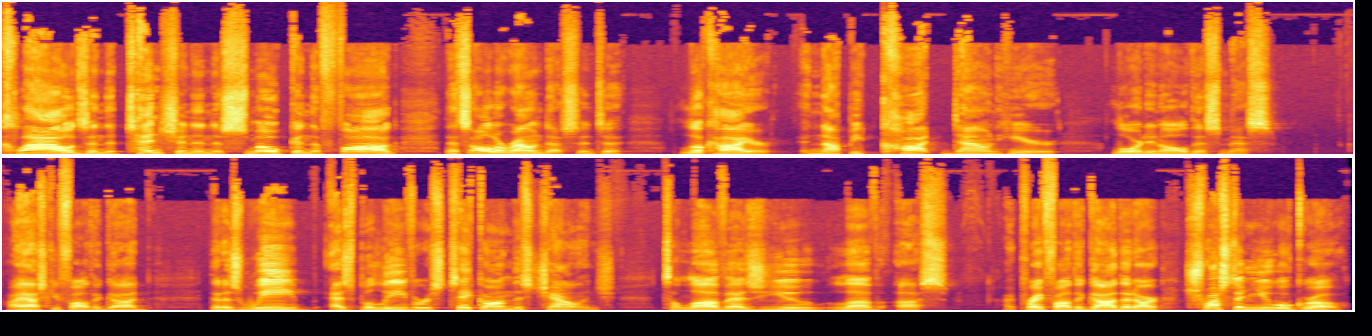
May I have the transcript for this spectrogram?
clouds and the tension and the smoke and the fog that's all around us and to look higher and not be caught down here, Lord, in all this mess. I ask you, Father God, that as we as believers take on this challenge to love as you love us, I pray, Father God, that our trust in you will grow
